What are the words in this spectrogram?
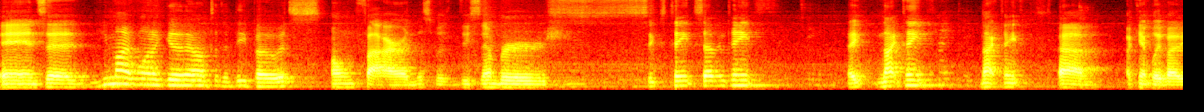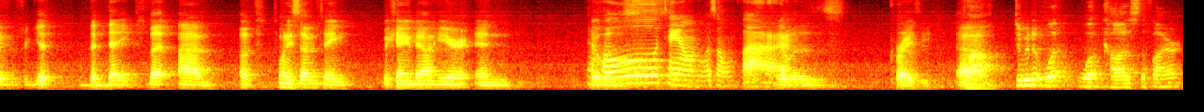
and said, "You might want to go down to the depot. It's on fire." And this was December 16th, 17th, 8th, 19th, 19th. Um, I can't believe I even forget the date, but um, of 2017, we came down here and The it whole was town was on fire. it was crazy. Um, Wow. Do we know what what caused the fire?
